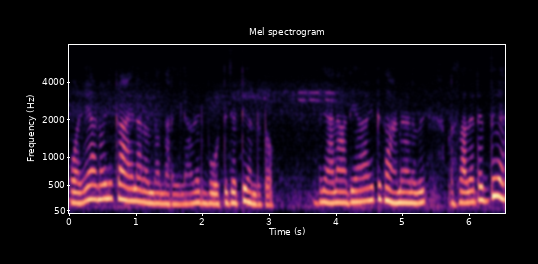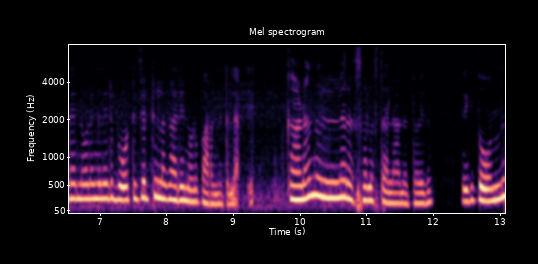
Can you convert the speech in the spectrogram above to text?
പുഴയാണോ ഇനി കായലാണോ എന്താണെന്നറിയില്ല അവിടെ ഒരു ബോട്ട് ജെട്ടി കണ്ടു കേട്ടോ അപ്പോൾ ഞാൻ ആദ്യമായിട്ട് കാണുകയാണത്. പ്രസാദേട്ടൻ ഇതുവരെ എന്നോട് ഇങ്ങനെ ഒരു ബോട്ട് ചട്ടി ഉള്ള കാര്യം എന്നോട് പറഞ്ഞിട്ടില്ല. കാണാൻ നല്ല രസമുള്ള സ്ഥലമാണ് കേട്ടോ ഇത്. എനിക്ക് തോന്നുന്നു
